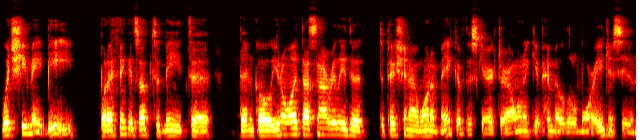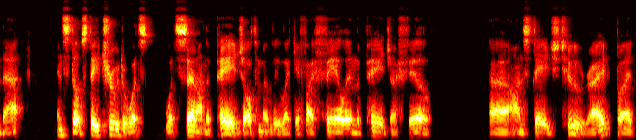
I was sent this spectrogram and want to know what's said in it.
which she may be. But I think it's up to me to then go. You know what? That's not really the depiction I want to make of this character. I want to give him a little more agency than that, and still stay true to what's what's said on the page. Ultimately, like if I fail in the page, I fail uh, on stage too, right? But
